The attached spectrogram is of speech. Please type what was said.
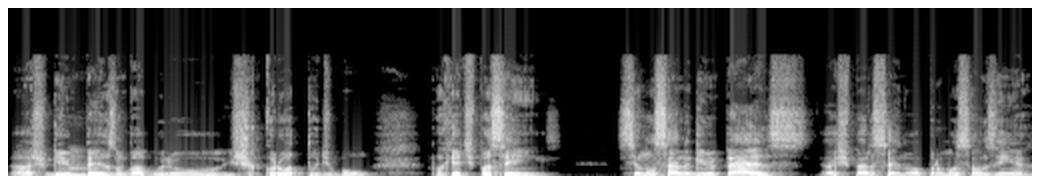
Eu acho o Game uhum. Pass um bagulho escroto de bom. Porque tipo assim, se não sai no Game Pass, eu espero sair numa promoçãozinha.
